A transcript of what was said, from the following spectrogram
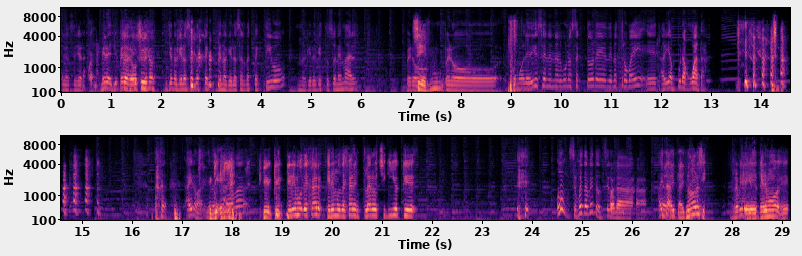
Era señora. Bueno. Mira, yo, Pero sí. yo, no, yo no quiero ser yo no quiero ser despectivo, no quiero que esto suene mal, pero Sí. pero como le dicen en algunos sectores de nuestro país, eh, habían puras guatas. Ahí no va. yo no Que- digo nada más. que- que queremos dejar, queremos dejar en claro, chiquillos, que ¡Uh! Se fue Tapeto. Se para... Ahí está. Ahí está, ahí está. No, ahora sí. Repite Eh, queremos, eh,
